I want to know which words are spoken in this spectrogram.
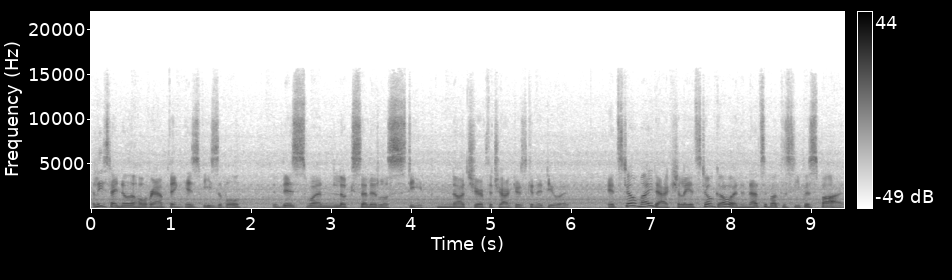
At least I know the whole ramp thing is feasible. This one looks a little steep. Not sure if the tractor's going to do it. It still might actually. It's still going, and that's about the steepest spot.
